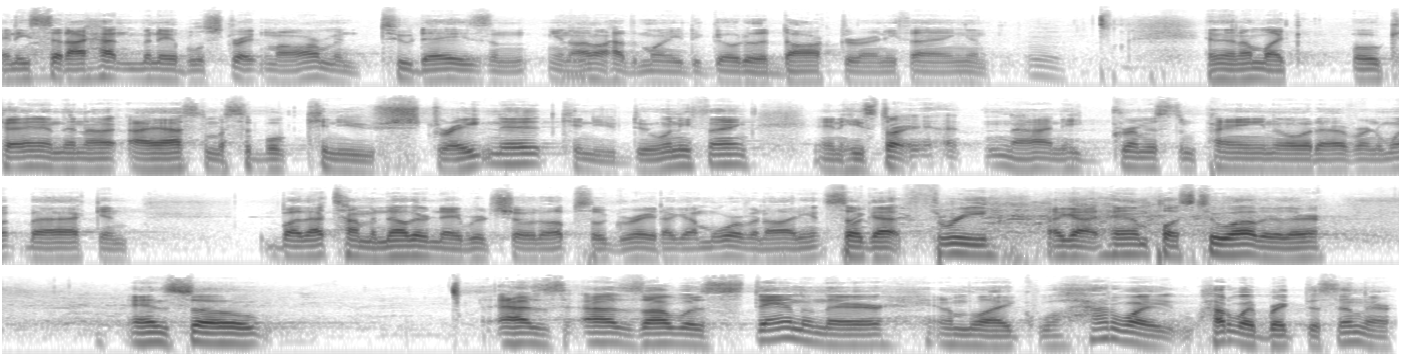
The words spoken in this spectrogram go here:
And he said, I hadn't been able to straighten my arm in two days, and you know, I don't have the money to go to the doctor or anything. And, and then I'm like, okay. And then I, I asked him, I said, well, can you straighten it? Can you do anything? And he started, nah, and he grimaced in pain or whatever and went back. And by that time, another neighbor had showed up, so great. I got more of an audience. So I got three, I got him plus two other there. And so as as I was standing there, and I'm like, well, how do I how do I break this in there?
